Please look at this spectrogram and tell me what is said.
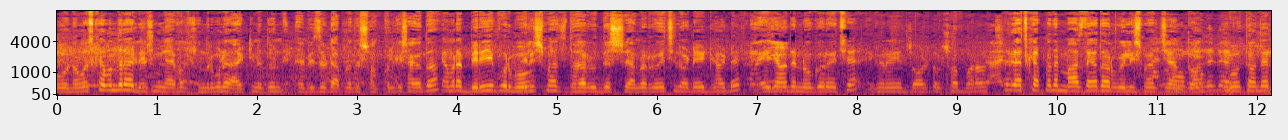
ও, নমস্কার বন্ধুরা ডেসিং লাইফ অফ সুন্দরবনের আরেকটি নতুন এপিসোডে আপনাদের সকলকে স্বাগত। আমরা বেরিয়ে পড়ব ইলিশ মাছ ধরার উদ্দেশ্যে। আমরা রয়েছি লটেট ঘাটে এই যে আমাদের নৌকো রয়েছে, এখানে জল টল সব ভরা হচ্ছে। আজকে আপনাদের মাছ দেখাতে পারব ইলিশ মাছ জ্যান্ত আমাদের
